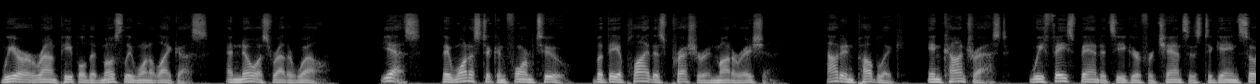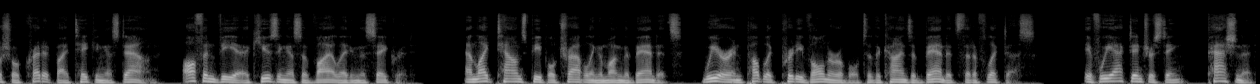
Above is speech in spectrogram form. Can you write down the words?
we are around people that mostly want to like us, and know us rather well. Yes, they want us to conform too, but they apply this pressure in moderation. Out in public, in contrast, we face bandits eager for chances to gain social credit by taking us down, often via accusing us of violating the sacred. And like townspeople traveling among the bandits, we are in public pretty vulnerable to the kinds of bandits that afflict us. If we act interesting, passionate,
